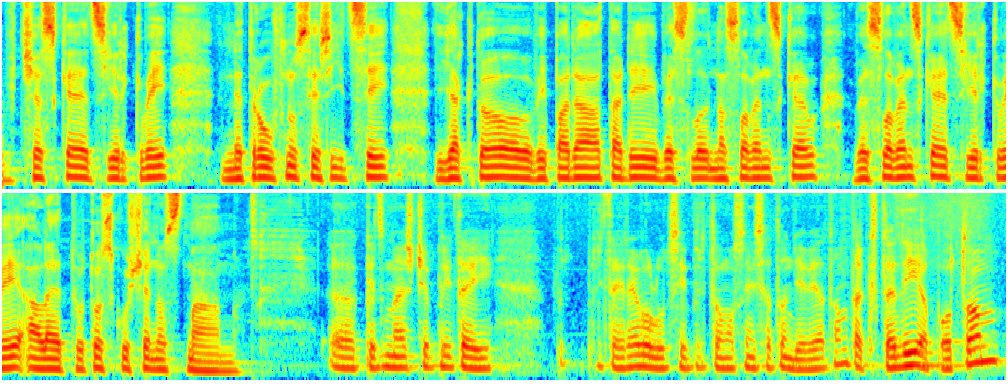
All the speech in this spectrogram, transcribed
v české církvi. Netroufnu si říci, jak to vypadá tady ve, na slovenské, ve slovenské církvi, ale tuto zkušenost mám. Eh, keď jsme ještě pri tej, pri tej revoluci, pri tom 89., tak vtedy a potom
